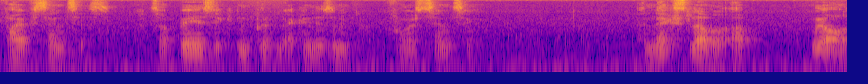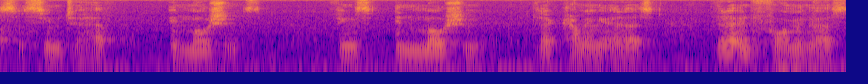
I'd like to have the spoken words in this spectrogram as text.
Five senses. It's our basic input mechanism for sensing. The next level up, we also seem to have emotions, things in motion that are coming at us, that are informing us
